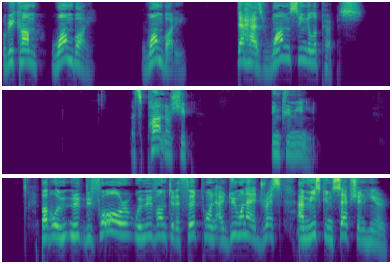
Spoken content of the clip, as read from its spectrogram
We become one body, one body that has one singular purpose. That's partnership in communion. But before we move on to the third point, I do want to address a misconception here.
